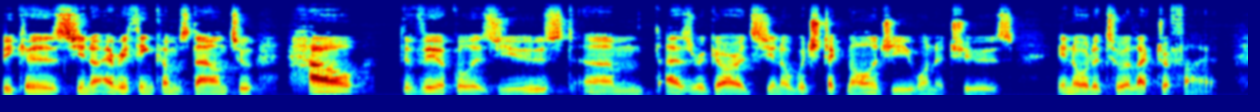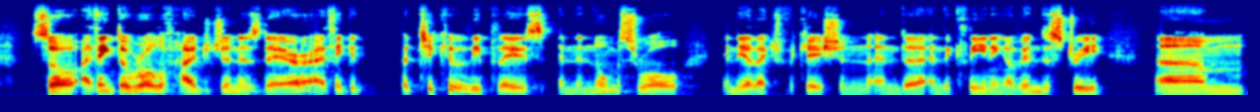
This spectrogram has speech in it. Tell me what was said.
because you know everything comes down to how the vehicle is used um, as regards you know which technology you want to choose in order to electrify it. So I think the role of hydrogen is there. I think it particularly plays an enormous role in the electrification and uh, and the cleaning of industry. Um,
